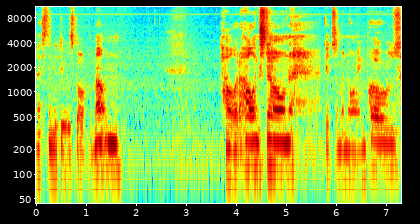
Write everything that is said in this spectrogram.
Next thing to do is go up the mountain, howl at a howling stone, get some annoying Poes,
